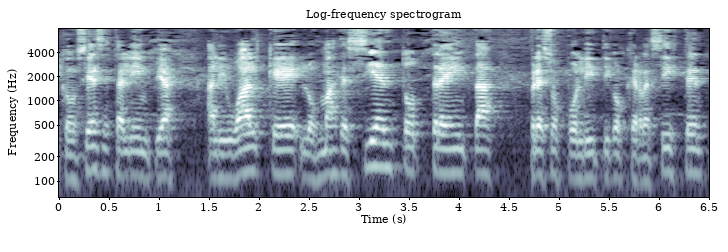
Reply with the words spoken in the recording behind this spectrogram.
conciencia está limpia, al igual que los más de 130 presos políticos que resisten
